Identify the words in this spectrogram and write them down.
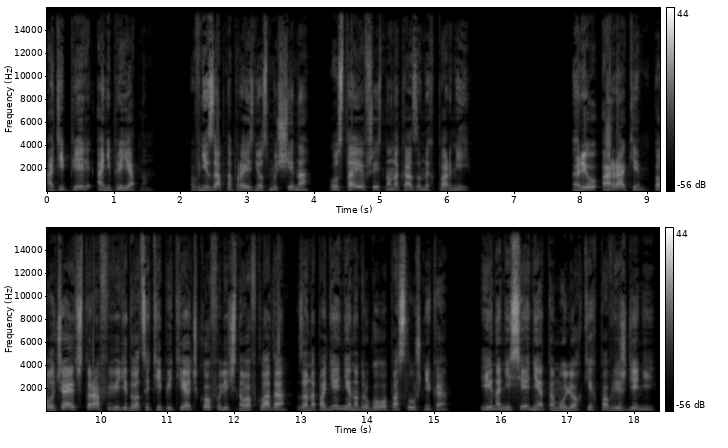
а теперь о неприятном. Внезапно произнес мужчина, уставившись на наказанных парней. Рю Араки получает штраф в виде 25 очков личного вклада за нападение на другого послушника и нанесение тому легких повреждений,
